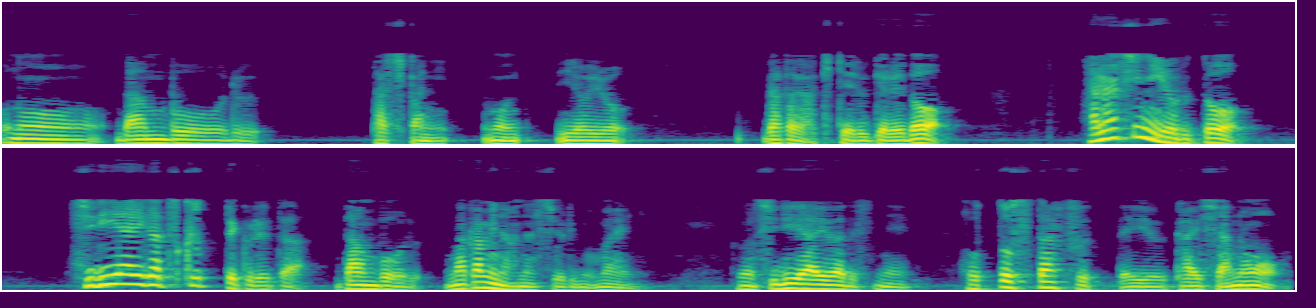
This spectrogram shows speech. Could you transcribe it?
この段ボール、確かにもういろいろガタが来てるけれど、話によると、知り合いが作ってくれた段ボール、中身の話よりも前に、この知り合いはですね、ホットスタッフっていう会社の、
